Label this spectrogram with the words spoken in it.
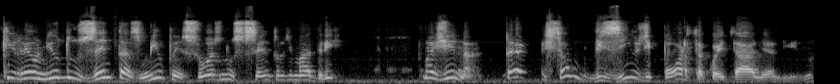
que reuniu 200 mil pessoas no centro de Madrid. Imagina, é, são vizinhos de porta com a Itália ali, né?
